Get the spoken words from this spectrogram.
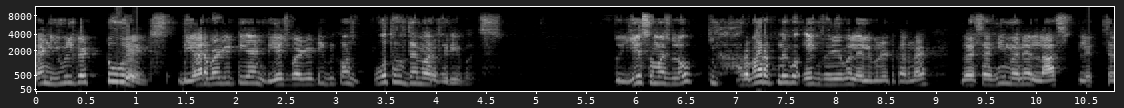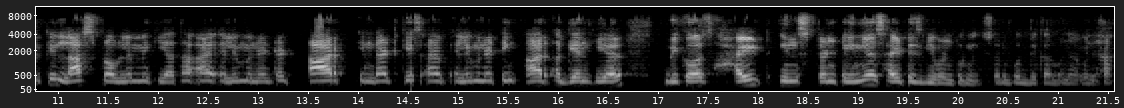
and you will get two rates dr तो ये समझ लो कि हर बार अपने को एक वेरिएबल एलिमिनेट करना है। वैसा ही मैंने लास्ट लेक्चर के लास्ट प्रॉब्लम में किया था। I eliminated r in that case I am eliminating r again here because height instantaneous height is given to me sorry बहुत बेकार बनाया मैंने। हाँ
